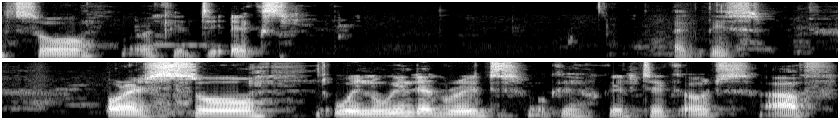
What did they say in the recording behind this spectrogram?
So okay dx like this. All right so when we integrate okay we can take out half.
